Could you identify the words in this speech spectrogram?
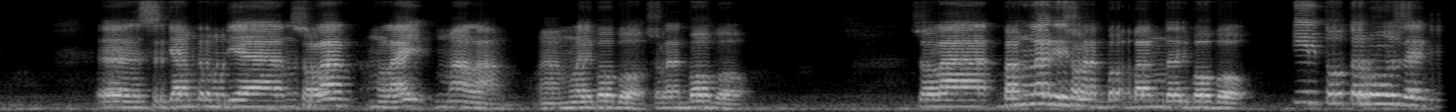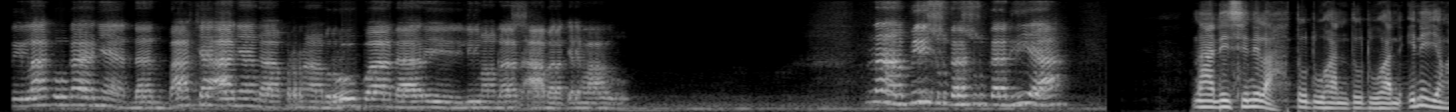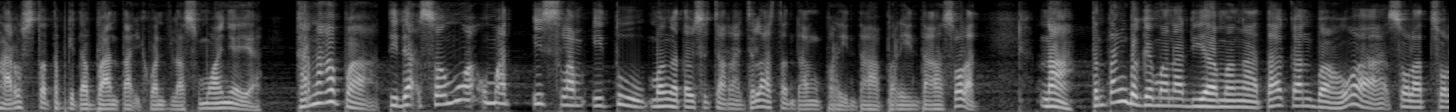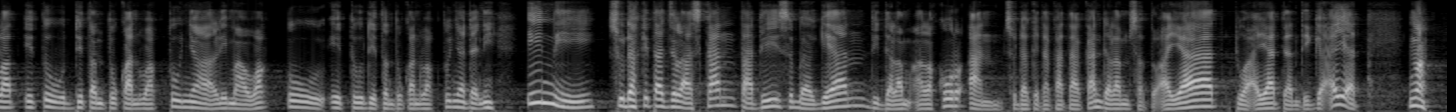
Eh, sejam kemudian sholat mulai malam nah, mulai bobo sholat bobo sholat bangun lagi sholat bangun dari bobo itu terus dilakukannya dan bacaannya nggak pernah berubah dari 15 abad yang lalu. Nabi suka-suka dia. Nah di sinilah tuduhan-tuduhan ini yang harus tetap kita bantah ikhwan filah semuanya ya. Karena apa? Tidak semua umat Islam itu mengetahui secara jelas tentang perintah-perintah sholat. Nah, tentang bagaimana dia mengatakan bahwa sholat-sholat itu ditentukan waktunya, lima waktu itu ditentukan waktunya dan ini, ini sudah kita jelaskan tadi sebagian di dalam Al-Quran. Sudah kita katakan dalam satu ayat, dua ayat, dan tiga ayat. Nah,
